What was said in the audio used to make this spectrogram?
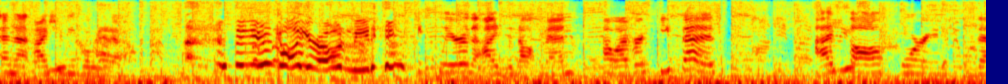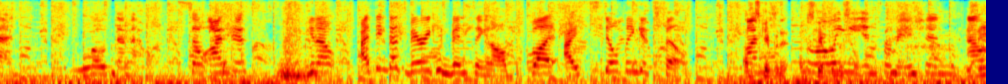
and that I should be voted out. Did you call your own meeting? It's clear that I did not vent. However, he says I saw Orange then Vote them out. So I'm just You know, I think that's very convincing and all, but I still think it's Phil. I'm, skipping it. I'm skipping throwing this the one. information Is he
